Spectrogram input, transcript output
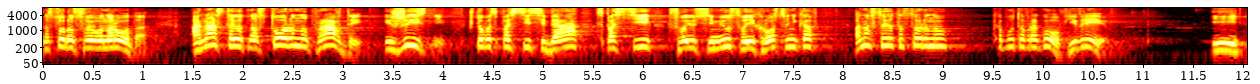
на сторону своего народа, она встает на сторону правды и жизни, чтобы спасти себя, спасти свою семью, своих родственников. Она встает на сторону как будто врагов, евреев. И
